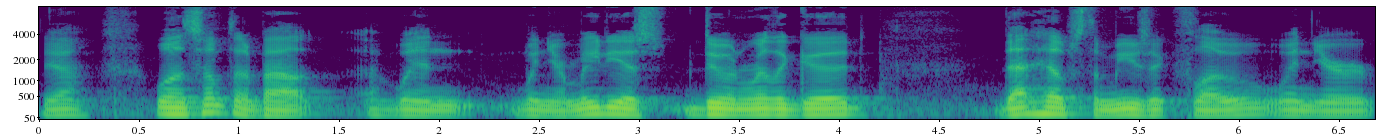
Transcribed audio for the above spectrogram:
Yeah. Well, it's something about when when your media's doing really good, that helps the music flow. When your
